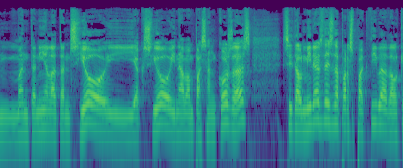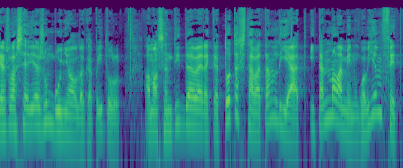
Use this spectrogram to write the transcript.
mantenia la tensió i acció i anaven passant coses, si te'l mires des de perspectiva del que és la sèrie és un bunyol de capítol, amb el sentit de veure que tot estava tan liat i tan malament, ho havien fet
